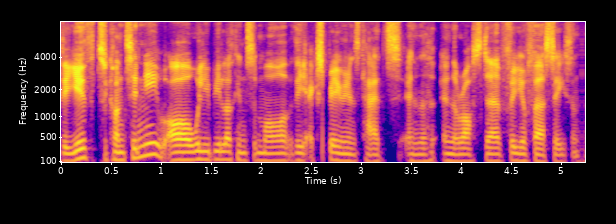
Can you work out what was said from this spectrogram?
the youth to continue, or will you be looking to more the experienced heads in the in the roster for your first season?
